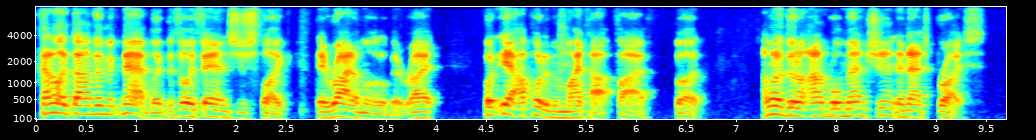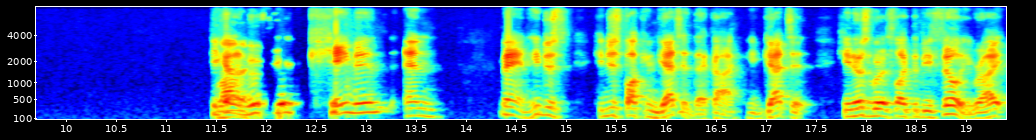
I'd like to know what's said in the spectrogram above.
kind of like Donovan McNabb. Like the Philly fans just like they ride him a little bit, right? But yeah, I'll put him in my top five. But I'm going to do an honorable mention, and that's Bryce. He Love kind of moved here, came in, and man, he just he just fucking gets it. That guy, he gets it. He knows what it's like to be Philly, right?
